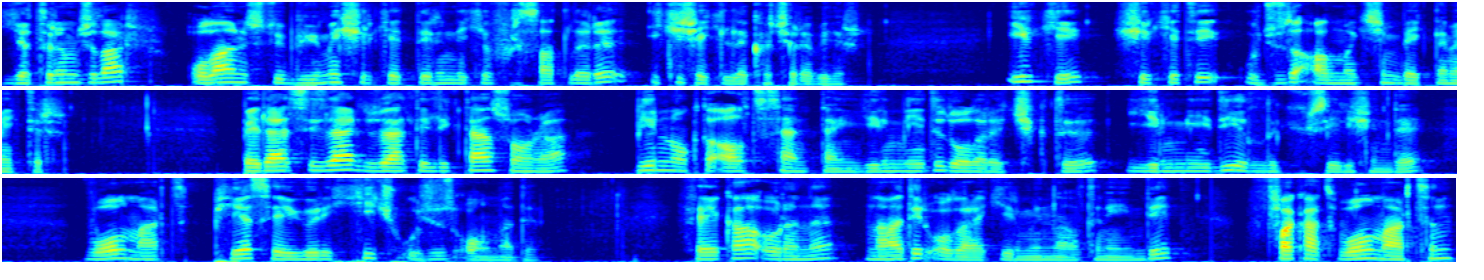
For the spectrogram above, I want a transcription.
Yatırımcılar olağanüstü büyüme şirketlerindeki fırsatları iki şekilde kaçırabilir. İlki şirketi ucuza almak için beklemektir. Bedelsizler düzeltildikten sonra 1.6 sentten 27 dolara çıktığı 27 yıllık yükselişinde Walmart piyasaya göre hiç ucuz olmadı. FK oranı nadir olarak 20'nin altına indi fakat Walmart'ın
